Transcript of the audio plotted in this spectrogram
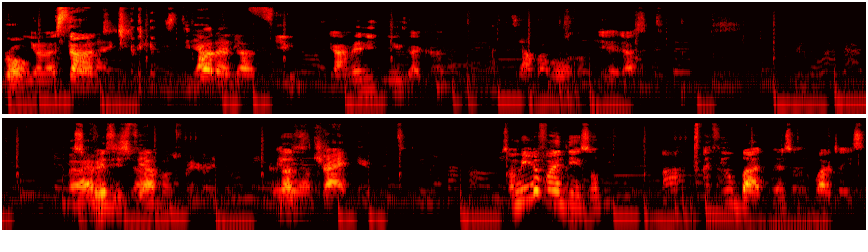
draw. you understand? Like, it's deeper than that. fields. There are many things I can. Yeah, but Oh, yeah, that's it. Well, It's everything crazy, still sha. happens for a reason. Everything Just try everything. Some people find things. Some people, ah, I feel bad when some people actually say,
